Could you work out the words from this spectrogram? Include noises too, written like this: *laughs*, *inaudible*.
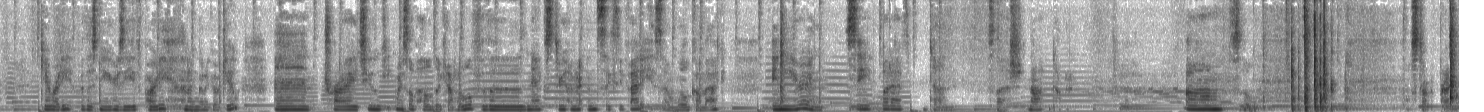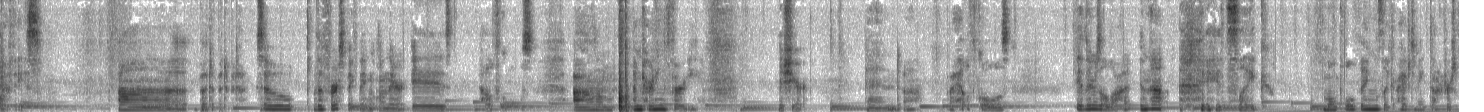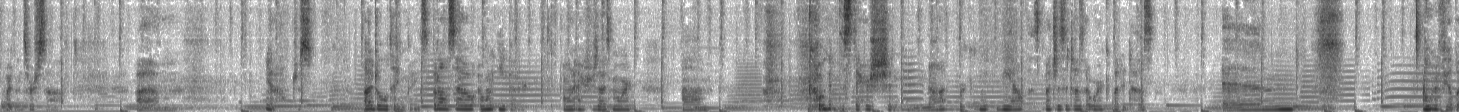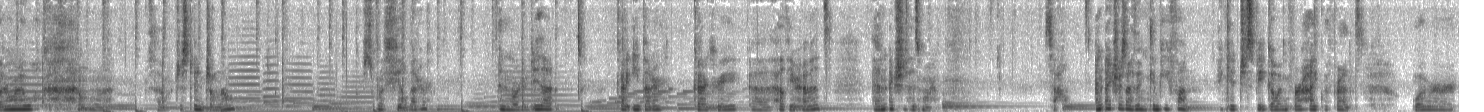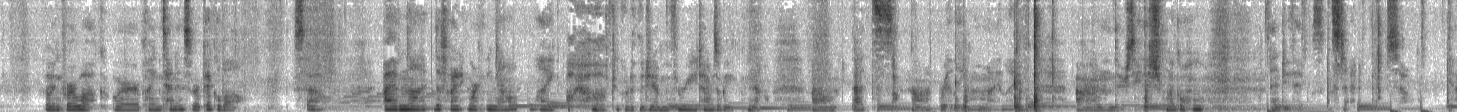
get ready for this New Year's Eve party that I'm gonna go to and try to keep myself held accountable for the next 365 days. And we'll come back in a year and see what I've done slash not done. Um, so I'll start with priming my face. Uh, so the first big thing on there is health goals. Um, I'm turning 30 this year, and uh, by health goals, it, there's a lot in that. *laughs* it's like multiple things. Like I have to make doctor's appointments for stuff. Um, you know, just adulting things. But also, I want to eat better. I want to exercise more. Um, *laughs* going up the stairs should not work me out as much as it does at work, but it does. And I want to feel better when I walk. *laughs* I don't want to. So, just in general, just want to feel better. And in order to do that, gotta eat better, gotta create uh, healthier habits, and exercise more. So, and exercising can be fun. It could just be going for a hike with friends, or going for a walk, or playing tennis or pickleball. So, I'm not defining working out like, oh, I have to go to the gym three times a week. No, um, that's not really my life. Um, there's I just want to go home and do things instead. So, yeah.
